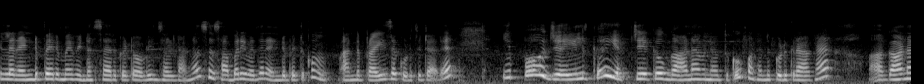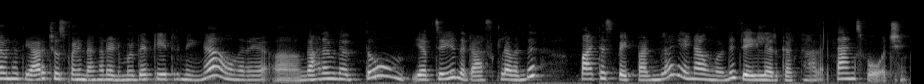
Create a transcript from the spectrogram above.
இல்லை ரெண்டு பேருமே வின்னர்ஸாக இருக்கட்டும் அப்படின்னு சொல்லிட்டாங்க. ஸோ சபரி வந்து ரெண்டு பேர்த்துக்கும் அந்த ப்ரைஸை கொடுத்துட்டாரு. இப்போது ஜெயிலுக்கு எஃப்ஜேக்கும் கானா வினோத்துக்கும் கொண்டு வந்து கொடுக்குறாங்க. கானா வினோத் யாரை சூஸ் பண்ணியிருந்தாங்க? ரெண்டு மூணு பேர் கேட்டிருந்தீங்க. அவங்க கானா வினோத்தும் எஃப்ஜேயும் இந்த டாஸ்கில் வந்து பார்ட்டிசிபேட் பண்ணல. ஏன்னா அவங்க வந்து ஜெயிலில் இருக்கிறதுனால. தேங்க்ஸ் ஃபார் வாட்சிங்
